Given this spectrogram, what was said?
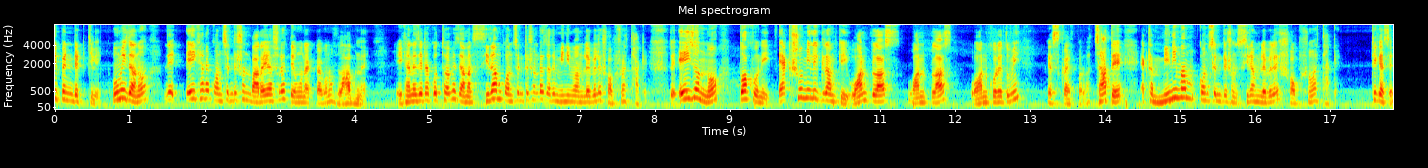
ডিপেন্ডেন্ট কিলিং তুমি জানো যে এইখানে কনসেন্ট্রেশন বাড়াই আসলে তেমন একটা কোনো লাভ নেই। এখানে যেটা করতে হবে যে আমার সিরাম কনসেন্ট্রেশনটা যাতে মিনিমাম লেভেলে সবসময় থাকে। তো এই জন্য তখনই একশো মিলিগ্রামকেই one plus one plus one করে তুমি প্রেসক্রাইব করবা। যাতে একটা মিনিমাম কনসেন্ট্রেশন সিরাম লেভেলে সবসময় থাকে। ঠিক আছে?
